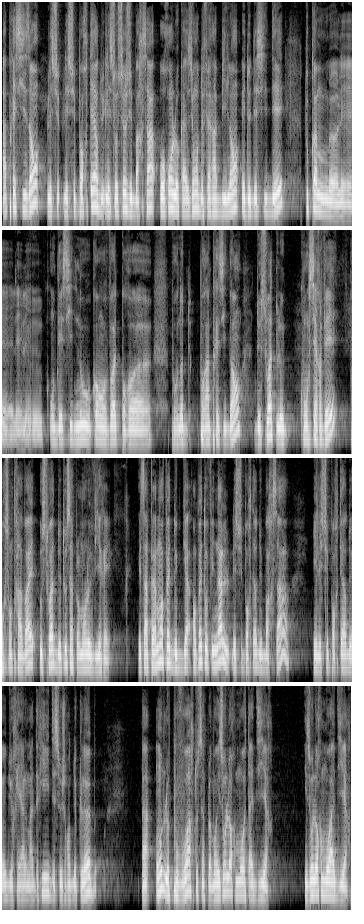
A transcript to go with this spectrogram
Après six ans, les, supporters, les socios du Barça auront l'occasion de faire un bilan et de décider, tout comme euh, on décide nous quand on vote pour, euh, pour, un président, de soit le conserver pour son travail ou soit de tout simplement le virer. Et ça permet en fait de, en fait au final, les supporters du Barça, et les supporters du Real Madrid et ce genre de club ben, ont le pouvoir tout simplement. Ils ont leur mot à dire. Ils ont leur mot à dire.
